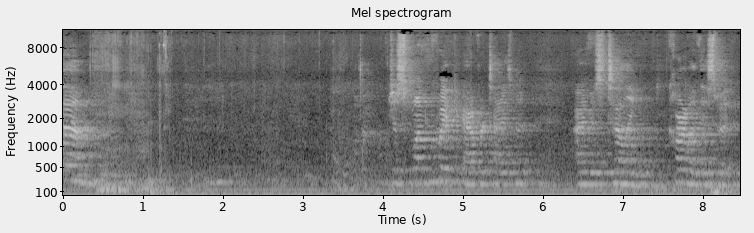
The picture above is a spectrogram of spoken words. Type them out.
Um, just one quick advertisement. I was telling Carla this, but the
